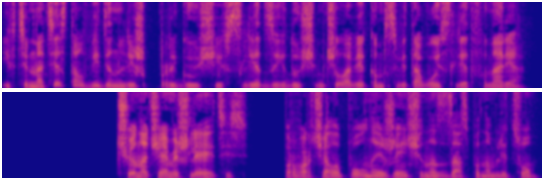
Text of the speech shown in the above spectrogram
и в темноте стал виден лишь прыгающий вслед за идущим человеком световой след фонаря. «Чё ночами шляетесь?» — проворчала полная женщина с заспанным лицом.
